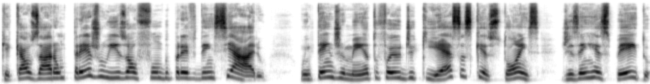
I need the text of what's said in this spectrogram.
que causaram prejuízo ao fundo previdenciário. O entendimento foi o de que essas questões dizem respeito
